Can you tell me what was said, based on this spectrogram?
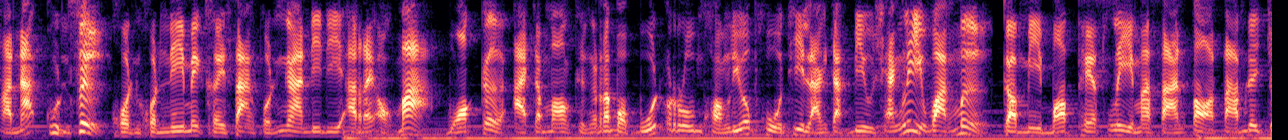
ฐานะกุนซือคนคนนี้ไม่เคยสร้างผลงานดีๆ อะไรออกมาวอลเกอร์อาจจะมองถึงระบบบูธรูมของลิเวอร์พูลที่หลังจากบิลแชงลี่วางมือ ก็มีบ๊อบเพสลีย์มาสานต่อตามด้วยโจ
